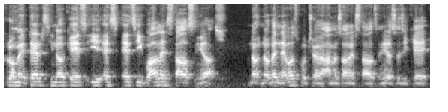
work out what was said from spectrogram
prometer, sino que es, es, es, igual en Estados Unidos. No, no vendemos mucho Amazon en Estados Unidos, así que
